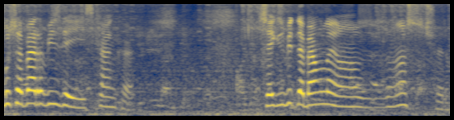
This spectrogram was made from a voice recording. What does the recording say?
Bu sefer biz de iyiyiz kanka. 8 bitle ben bunların ağzına sıçarım.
